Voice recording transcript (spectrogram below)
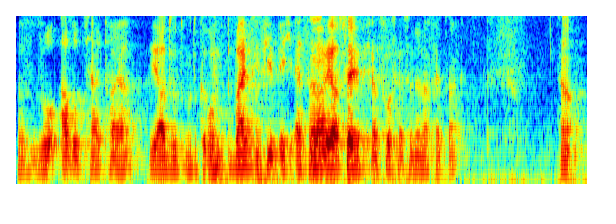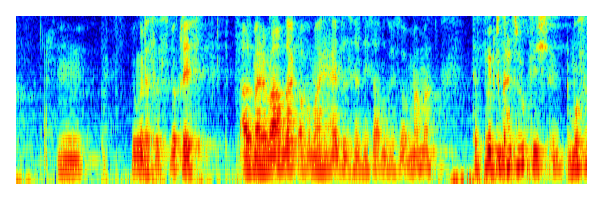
Das ist so asozial teuer. Ja, du, du, du Und du weißt, wie viel ich esse. ja, ja, safe. Ich als professioneller Fettsack. Ja. Mhm. Junge, das ist wirklich. Also meine Mom sagt auch immer, hey, bist du jetzt nicht satt? Und ich so, Mama, Da wird- Du kannst wirklich, du musst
